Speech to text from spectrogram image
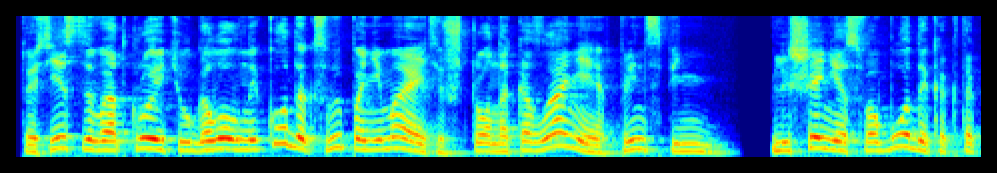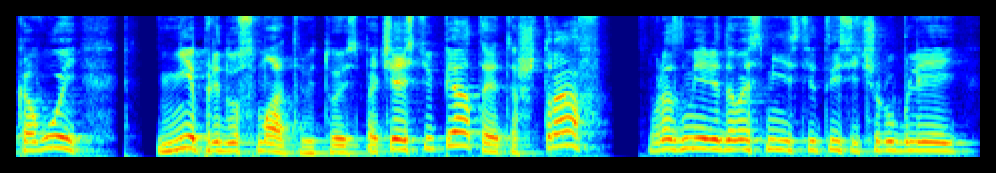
То есть, если вы откроете уголовный кодекс, вы понимаете, что наказание, в принципе, лишение свободы как таковой не предусматривает. То есть по части 5 это штраф в размере до 80 тысяч рублей,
